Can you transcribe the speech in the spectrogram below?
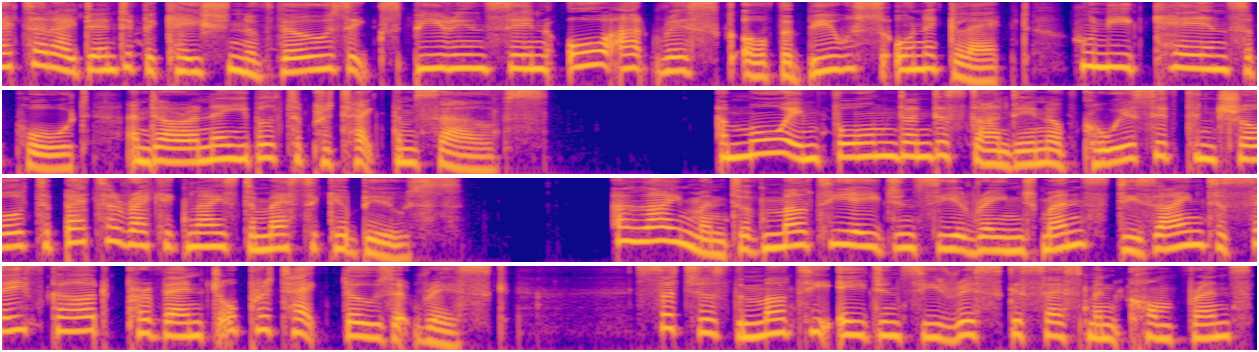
better identification of those experiencing or at risk of abuse or neglect who need care and support and are unable to protect themselves. A more informed understanding of coercive control to better recognise domestic abuse. Alignment of multi agency arrangements designed to safeguard, prevent, or protect those at risk, such as the Multi Agency Risk Assessment Conference,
